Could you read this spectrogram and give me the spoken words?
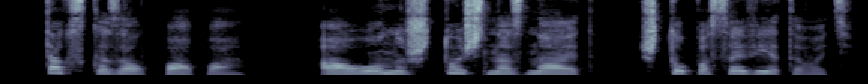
— так сказал папа, а он уж точно знает, что посоветовать.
